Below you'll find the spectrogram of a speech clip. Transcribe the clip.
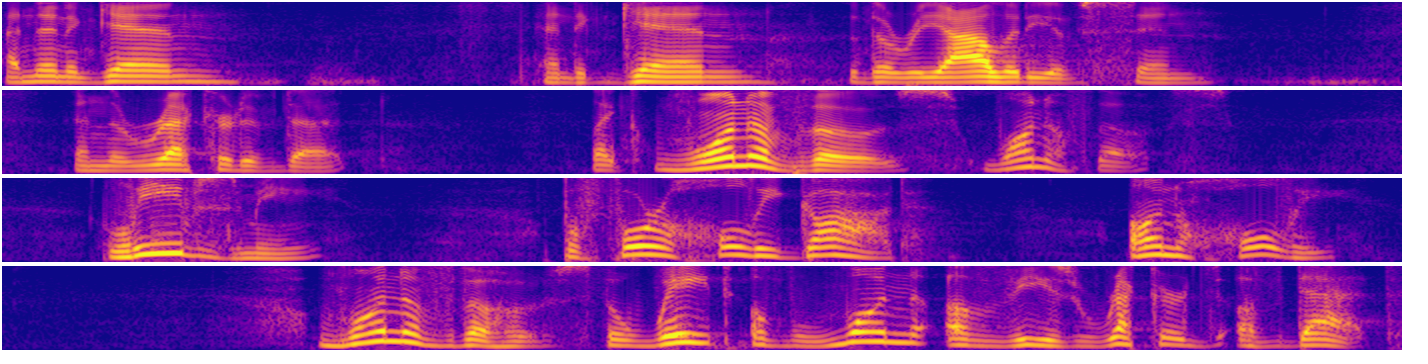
And then again and again, the reality of sin and the record of debt. Like one of those, one of those leaves me before a holy God, unholy. One of those, the weight of one of these records of debt,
